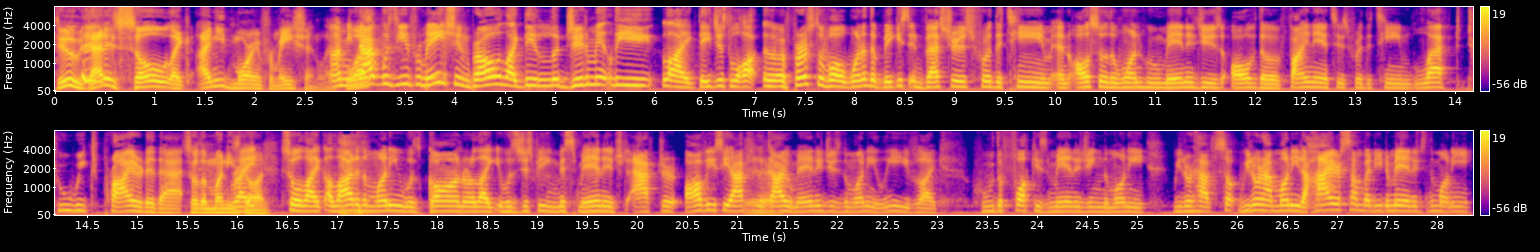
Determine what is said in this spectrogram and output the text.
Dude, that is so like I need more information. Like, I mean, what? that was the information, bro. Like, they legitimately, like, they just lost. Uh, first of all, one of the biggest investors for the team, and also the one who manages all of the finances for the team, left two weeks prior to that. So the money's right? gone. So, like, a lot of the money was gone, or like it was just being mismanaged after. Obviously, after the guy who manages the money leaves, like. Who the fuck is managing the money? We don't have so, we don't have money to hire somebody to manage the money,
